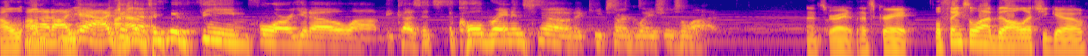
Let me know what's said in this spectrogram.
I'll. I'll but uh, yeah, I think have- that's a good theme for you know uh, because it's the cold rain and snow that keeps our glaciers alive. That's right. That's great. Well, thanks a lot, Bill. I'll let you go.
